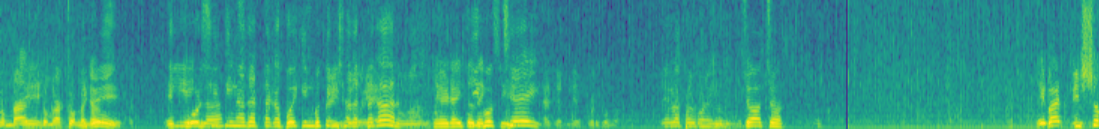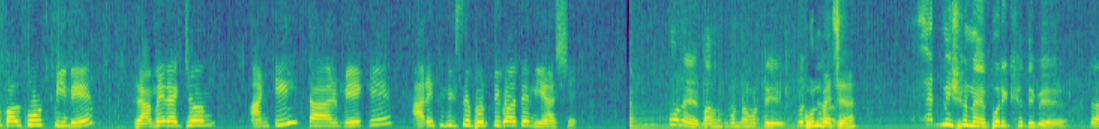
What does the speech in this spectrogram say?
তোমরা তোমরা চলে যাও। এই টাকা বই কিনবো তিরিশ হাজার টাকার? এটাই তো দেখছি। বকছে পড়ব না চ চ। এবার দৃশ্যকল্প তিনে গ্রামের একজন আন্টি তার মেয়েকে আরে ফিজিক্সে ভর্তি করাতে নিয়ে আসে। পরে মোটামুটি কোন ব্যাচে অ্যাডমিশনে পরীক্ষা দিবে। তা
